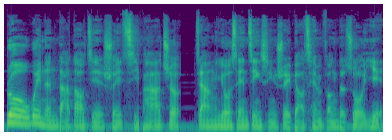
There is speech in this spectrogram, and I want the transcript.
若未能达到节水七趴者，将优先进行水表签封的作业。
